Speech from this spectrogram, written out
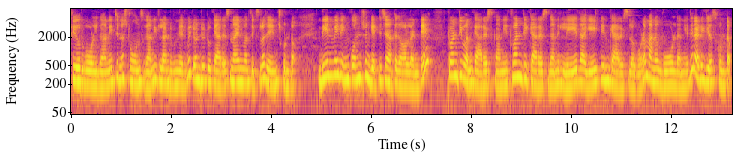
ప్యూర్ గోల్డ్ కానీ చిన్న స్టోన్స్ కానీ ఇట్లాంటివి ఉండేటివి. Twenty two carats nine one సిక్స్లో చేయించుకుంటాం. దీని మీద ఇంకొంచెం గట్టి చేత కావాలంటే ట్వంటీ వన్ క్యారెట్స్ కానీ ట్వంటీ క్యారెట్స్ కానీ లేదా ఎయిటీన్ క్యారెట్స్లో కూడా మనం గోల్డ్ అనేది రెడీ చేసుకుంటాం.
